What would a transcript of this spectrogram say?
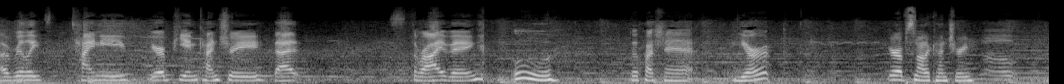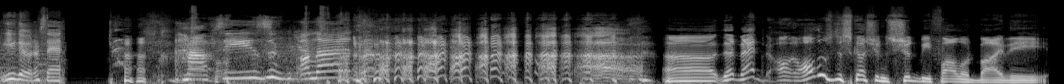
a really tiny European country that's thriving. Ooh, good question. Europe? Europe's not a country. Well, you get what I'm saying. Halfsies on that. Uh, that that all all those discussions should be followed by the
